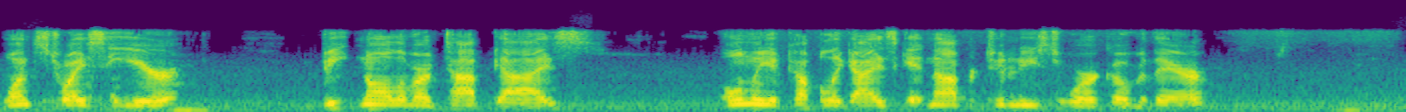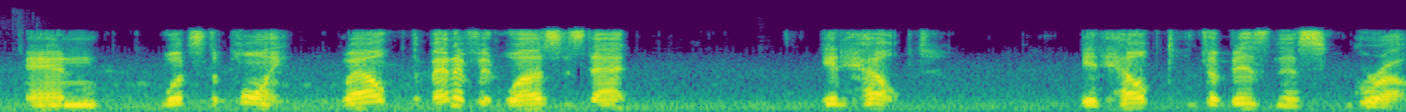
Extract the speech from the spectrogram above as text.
once twice a year, beating all of our top guys. Only a couple of guys getting opportunities to work over there. And what's the point? Well, the benefit was is that it helped. It helped the business grow.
